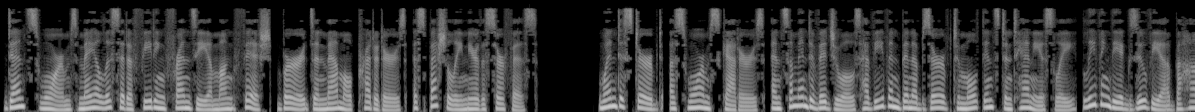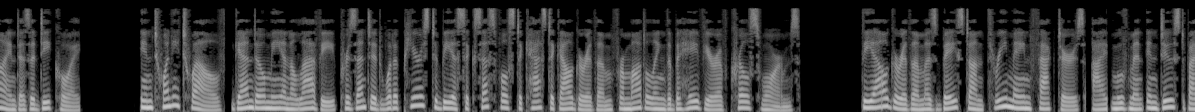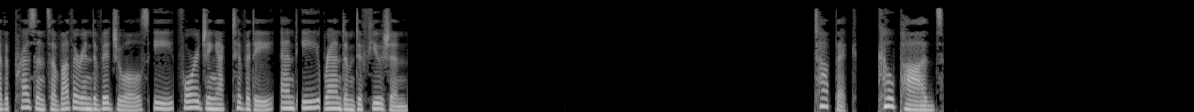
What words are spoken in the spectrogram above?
Dense swarms may elicit a feeding frenzy among fish, birds and mammal predators, especially near the surface. When disturbed, a swarm scatters, and some individuals have even been observed to molt instantaneously, leaving the exuvia behind as a decoy. In 2012, Gandomi and Alavi presented what appears to be a successful stochastic algorithm for modeling the behavior of krill swarms. The algorithm is based on three main factors, I movement induced by the presence of other individuals e foraging activity, and e random diffusion. Copepods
